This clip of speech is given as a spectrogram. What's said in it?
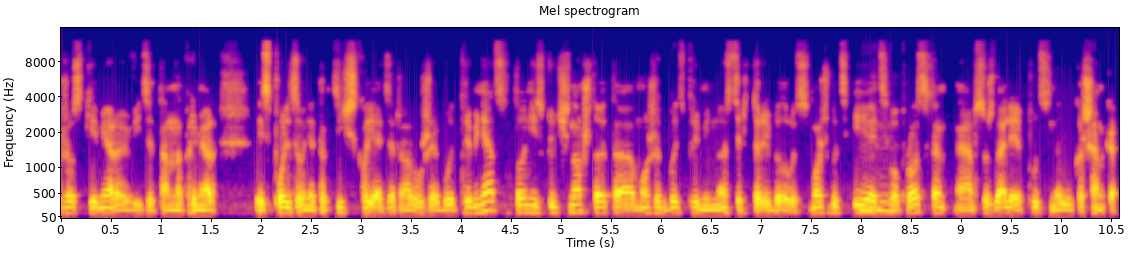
жесткие меры в виде, там, например, использования тактического ядерного оружия будет применяться, то не исключено, что это может быть применено с территории Беларуси. Может быть, и mm-hmm. эти вопросы э, обсуждали Путин и Лукашенко.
